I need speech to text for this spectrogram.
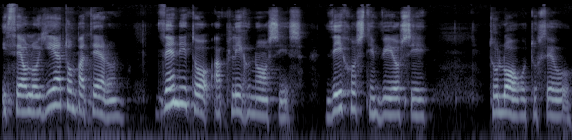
Η θεολογία των πατέρων δεν ήταν απλή γνώσης, δίχως την βίωση του Λόγου του Θεού.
